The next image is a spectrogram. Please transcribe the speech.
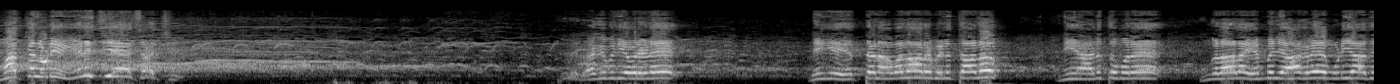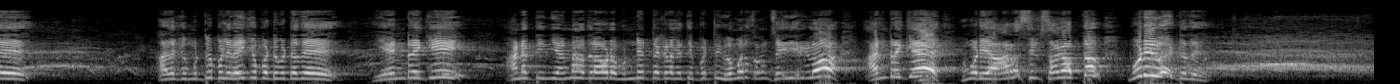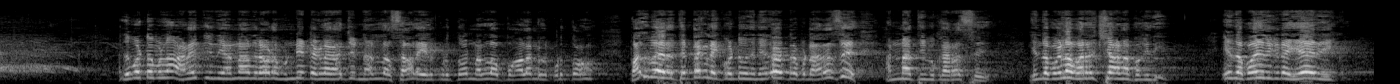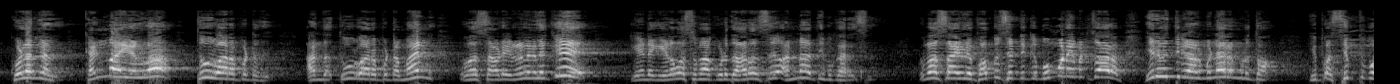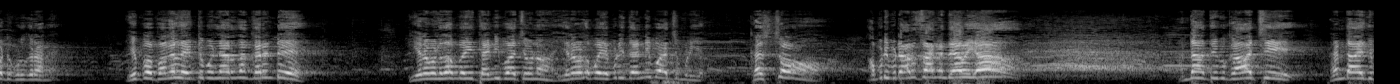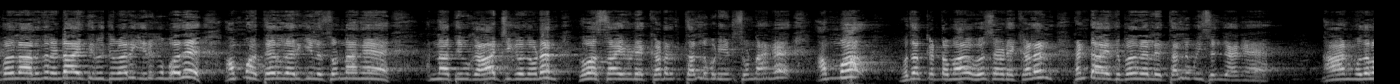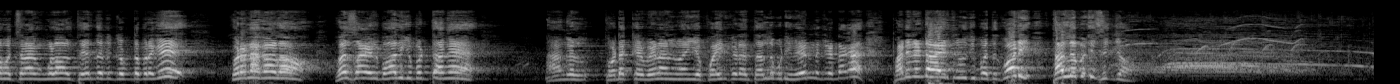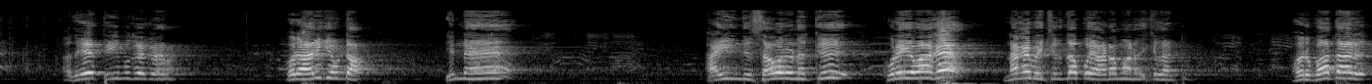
மக்களுடைய எழுச்சியே சாட்சி. ரகுபதி அவர்களே நீங்க எத்தனை அவதாரம் எடுத்தாலும் நீ அடுத்த முறை உங்களால எம்எல்ஏ ஆகவே முடியாது. அதுக்கு முற்றுப்புள்ளி வைக்கப்பட்டு விட்டது. என்றைக்கு அனைத்து இந்திய அண்ணா திராவிட முன்னேற்ற கழகத்தை பற்றி விமர்சனம் செய்தீர்களோ அன்றைக்கே உங்களுடைய அரசியல் சகாப்தம் முடிவுவிட்டது அது மட்டுமல்ல அனைத்து இந்திய அண்ணா திராவிட முன்னேற்ற கழக ஆட்சி நல்ல சாலைகள் கொடுத்தோம் நல்ல பாலங்கள் கொடுத்தோம். பல்வேறு திட்டங்களை கொண்டு வந்து நிறைவேற்றப்பட்ட அரசு அண்ணா திமுக அரசு. இந்த பகுதியில் வறட்சியான பகுதி. இந்த பகுதியில் கிட்ட ஏரி குளங்கள் கண்மாய்கள்லாம் தூர்வாரப்பட்டது. அந்த தூர்வாரப்பட்ட மண் விவசாய நிலங்களுக்கு எனக்கு இலவசமாக கொடுத்த அரசு அண்ணா திமுக அரசு. விவசாயிகளுடைய பம்பு செட்டுக்கு மும்முனை மின்சாரம் இருபத்தி நாலு மணி நேரம் கொடுத்தோம். இப்ப ஷிப்ட் போட்டு கொடுக்கறாங்க. இப்ப பகல்ல எட்டு மணி நேரம் தான் கரண்ட் இரவுல தான் போய் தண்ணி பாய்ச்சணும். இரவுல போய் எப்படி தண்ணி பாய்ச்ச முடியும்? கஷ்டம். அப்படிப்பட்ட அரசாங்கம் தேவையா? அண்ணா திமுக ஆட்சி ரெண்டாயிரத்தி பதினாலுல இருந்து ரெண்டாயிரத்தி இருபத்தி ஒண்ணு வரைக்கும் இருக்கும்போது அம்மா தேர்தல் அறிக்கையில சொன்னாங்க அண்ணா திமுக ஆட்சிக்கு வந்தவுடன் விவசாயிகளுடைய கடன் தள்ளுபடி சொன்னாங்க. அம்மா முதல் கட்டமாக கடன் இரண்டாயிரத்தி பதினேழு தள்ளுபடி செஞ்சாங்க. நான் முதலமைச்சராக உங்களால் தேர்ந்தெடுக்கப்பட்ட பிறகு கொரோனா காலம் விவசாயிகள் பாதிக்கப்பட்டாங்க. நாங்கள் தொடக்க வேளாண் வாங்கிய பயிர்கடன் தள்ளுபடி வேணும்னு கேட்டாங்க. பன்னிரெண்டாயிரத்தி நூத்தி பத்து கோடி தள்ளுபடி செஞ்சோம். அதே திமுக ஒரு அறிக்கை விட்டான். என்ன? ஐந்து சவரனுக்கு குறைவாக நகை வச்சிருந்தா போய் அடமானம் வைக்கலான்ட்டு. அவர் பார்த்தாரு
